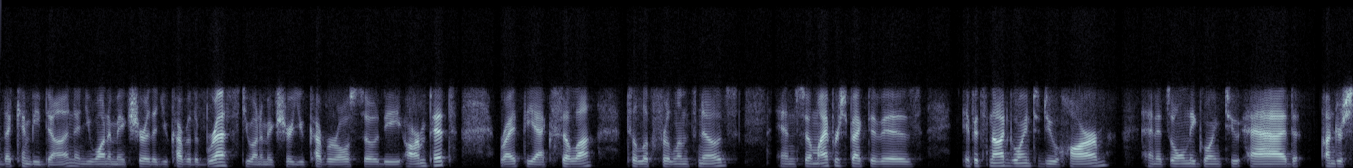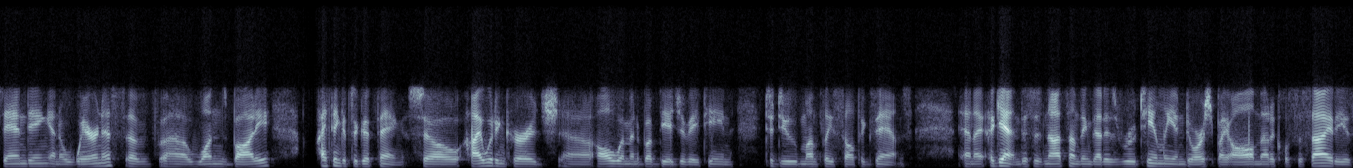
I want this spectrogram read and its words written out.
that can be done, and you want to make sure that you cover the breast. You want to make sure you cover also the armpit, right, the axilla, to look for lymph nodes. And so my perspective is if it's not going to do harm and it's only going to add understanding and awareness of uh, one's body, I think it's a good thing. So I would encourage uh, all women above the age of 18 to do monthly self exams. And I, again, this is not something that is routinely endorsed by all medical societies,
